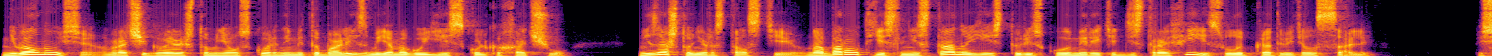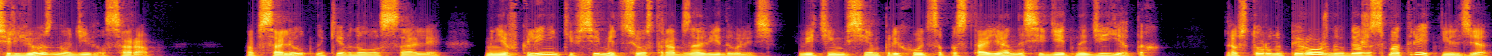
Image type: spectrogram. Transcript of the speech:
«Не волнуйся, врачи говорят, что у меня ускоренный метаболизм, и я могу есть сколько хочу. Ни за что не растолстею. Наоборот, если не стану есть, то рискую умереть от дистрофии», с улыбкой ответила Салли. «Ты серьезно?» – удивился араб. Абсолютно кивнула Салли. Мне в клинике все медсестры обзавидовались, ведь им всем приходится постоянно сидеть на диетах. А в сторону пирожных даже смотреть нельзя,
